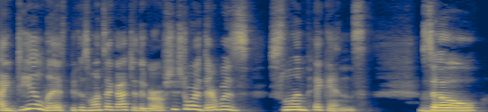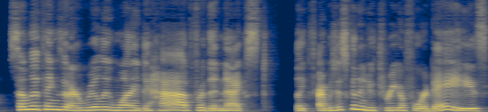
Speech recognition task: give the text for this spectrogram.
idea list because once I got to the grocery store, there was slim pickings. Mm-hmm. So some of the things that I really wanted to have for the next, like I was just going to do three or four days.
